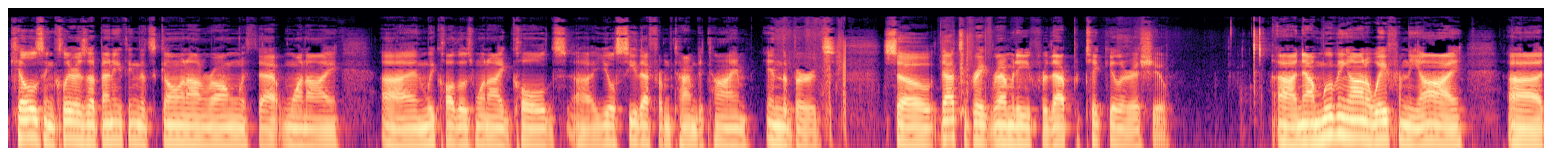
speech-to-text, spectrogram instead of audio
kills and clears up anything that's going on wrong with that one eye. uh, and we call those one-eyed colds. Uh, you'll see that from time to time in the birds. So that's a great remedy for that particular issue. Now, moving on away from the eye uh,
